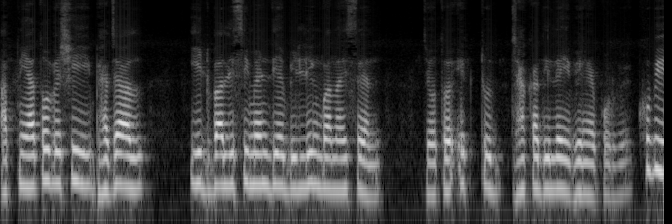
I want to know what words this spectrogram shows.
আপনি এত বেশি ভেজাল ইট, বালি, সিমেন্ট দিয়ে বিল্ডিং বানাইছেন যে তো একটু ঝাঁকা দিলেই ভেঙে পড়বে। খুবই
